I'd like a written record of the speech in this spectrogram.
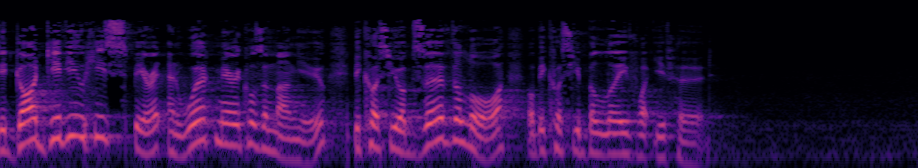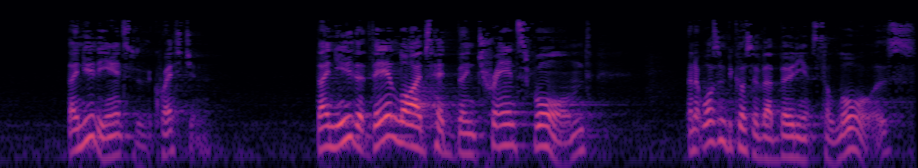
Did God give you his spirit and work miracles among you because you observe the law or because you believe what you've heard? They knew the answer to the question. They knew that their lives had been transformed, and it wasn't because of obedience to laws.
